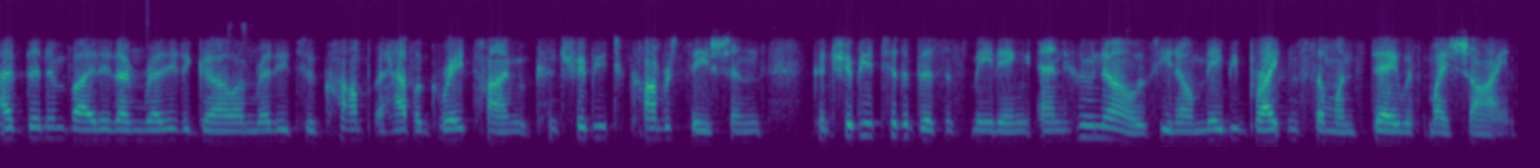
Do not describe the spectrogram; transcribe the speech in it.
I've been invited. I'm ready to go. I'm ready to comp- have a great time, contribute to conversations, contribute to the business meeting, and who knows, you know, maybe brighten someone's day with my shine.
